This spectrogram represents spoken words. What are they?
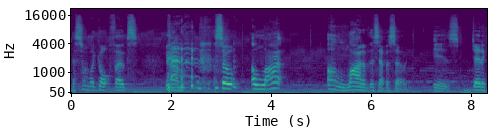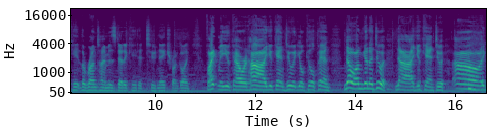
That's all I got, folks. Um, so a lot, a lot of this episode is dedicated. The runtime is dedicated to Natron going, "Fight me, you coward! Ha! You can't do it. You'll kill Pan. No, I'm gonna do it. Nah, you can't do it. Oh, I,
